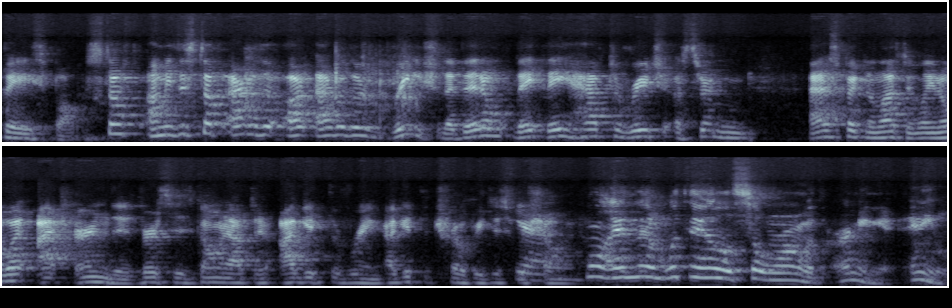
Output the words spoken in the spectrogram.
baseball, stuff. I mean, this stuff out of the out, out of their reach. That they don't they they have to reach a certain aspect in life and well, you know what? I earned it versus going out there, I get the ring, I get the trophy just for Yeah. showing. Well, and then what the hell is so wrong with earning it anyway?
